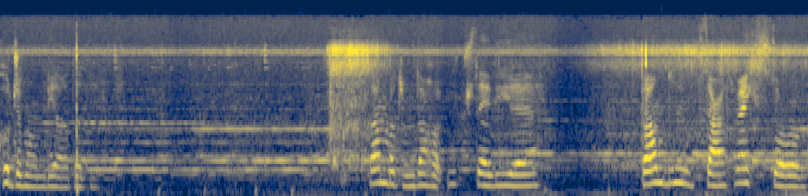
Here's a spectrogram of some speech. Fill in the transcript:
Kocaman bir ada değil. Bakın daha 3 seviye. Ben bunu yükseltmek istiyorum.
